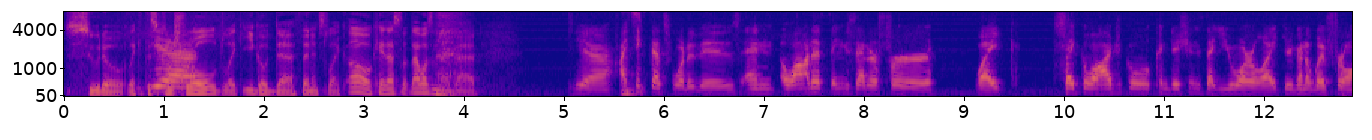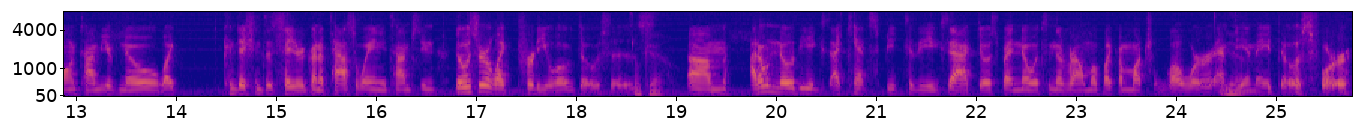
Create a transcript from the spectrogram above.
pseudo like this Yeah. controlled like ego death, and it's like oh okay that's that wasn't that bad. Yeah, I think that's what it is. And a lot of things that are for like psychological conditions that you are like you're going to live for a long time, you have no like conditions that say you're going to pass away anytime soon. Those are like pretty low doses. Okay. Um, I don't know the ex- I can't speak to the exact dose, but I know it's in the realm of like a much lower MDMA dose for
